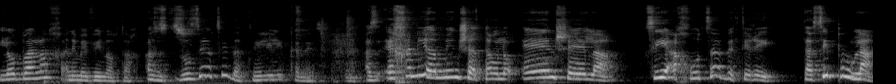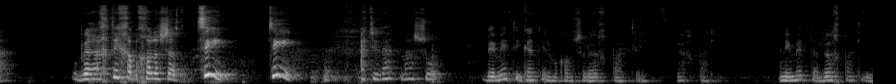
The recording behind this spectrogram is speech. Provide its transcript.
לא בא לך, אני מבין אותך. אז זוזי הצידה, תני לי להיכנס. אז איך אני אאמין שאתה או לא? אין שאלה. צאי החוצה ותראי. תעשי פעולה. וברכתיך בכל אשר... צאי, צאי. את יודעת משהו? באמת הגעתי למקום שלא אכפת לי. לא אכפת לי. אני מתה, לא אכפת לי.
